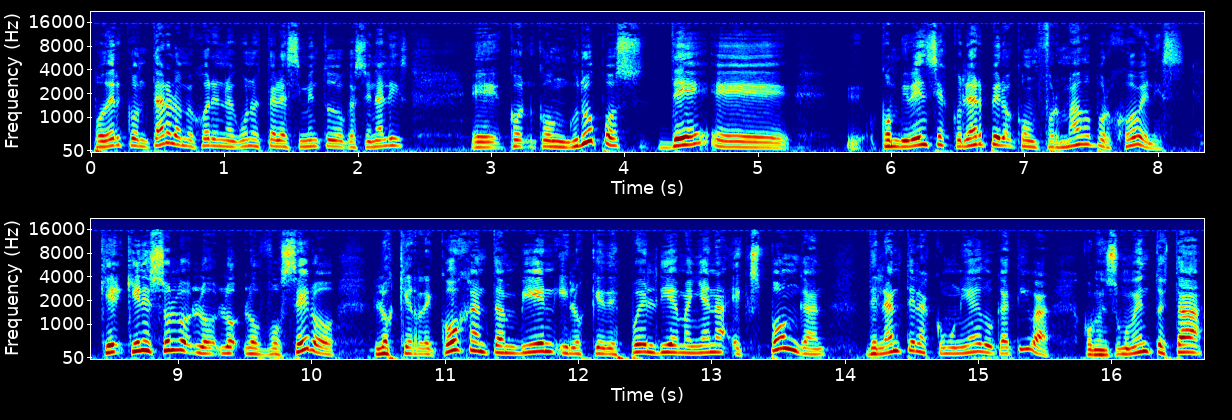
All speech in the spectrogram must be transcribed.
poder contar a lo mejor en algunos establecimientos educacionales eh, con, con, grupos de... Eh, convivencia escolar, pero conformado por jóvenes. ¿Quiénes son los voceros, los que recojan también y los que después el día de mañana expongan delante de las comunidades educativas? Como en su momento está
